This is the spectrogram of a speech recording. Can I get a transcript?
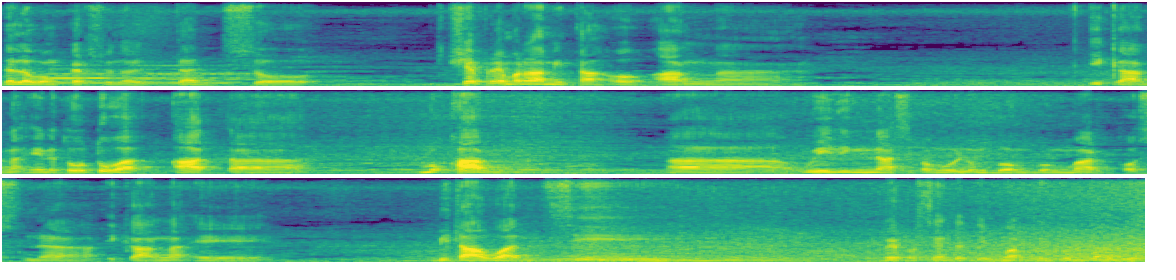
dalawang personalidad. So, syempre maraming tao ang ah, ika nga eh, natutuwa at ah, mukhang ah, willing na si Pangulong Bongbong Marcos na ika nga eh, bitawan si Representative Martin Romualdez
